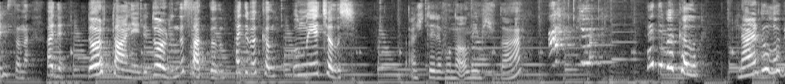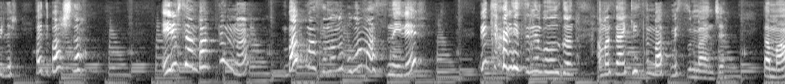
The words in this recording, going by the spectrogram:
Aferin sana. Hadi dört taneydi. Dördünü de sakladım. Hadi bakalım bulmaya çalış. Ben şu telefonu alayım şuradan. Hadi bakalım. Nerede olabilir? Hadi başla. Elif sen baktın mı? Bakmazsan onu bulamazsın Elif. Bir tanesini buldun. Ama sen kesin bakmışsın bence. Tamam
